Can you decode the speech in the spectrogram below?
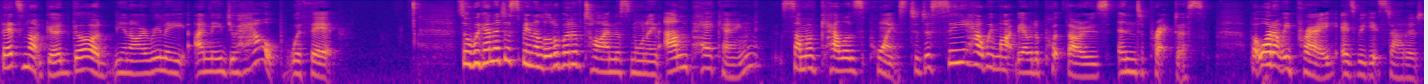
that's not good. God, you know, I really, I need your help with that. So we're going to just spend a little bit of time this morning unpacking some of Keller's points to just see how we might be able to put those into practice. But why don't we pray as we get started?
